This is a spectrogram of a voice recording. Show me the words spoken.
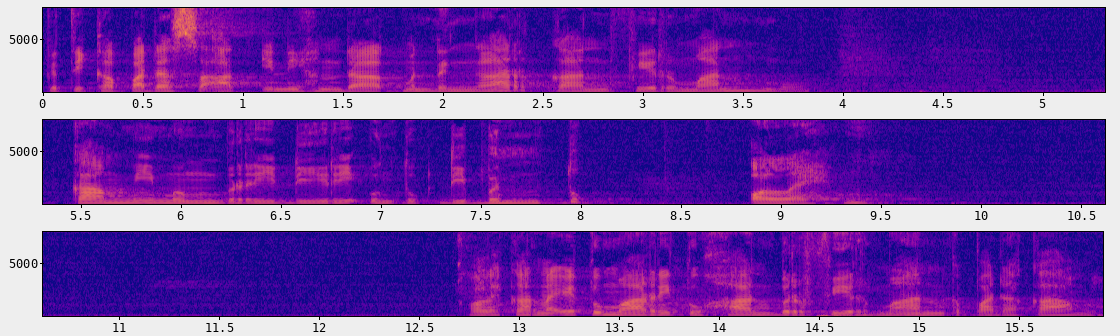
Ketika pada saat ini hendak mendengarkan firman-Mu, kami memberi diri untuk dibentuk oleh-Mu. Oleh karena itu mari Tuhan berfirman kepada kami.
